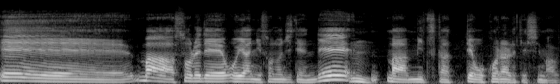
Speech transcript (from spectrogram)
えーまあ、それで親にその時点で、んまあ、見つかって怒られてしまう。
